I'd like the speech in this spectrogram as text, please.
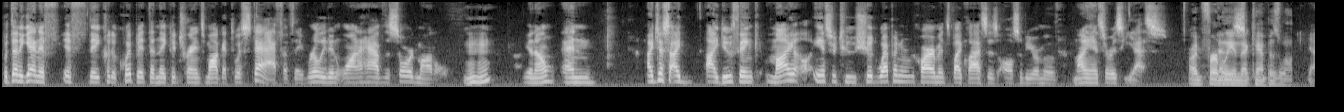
but then again, if if they could equip it, then they could transmog it to a staff if they really didn't want to have the sword model. Mm-hmm. You know, and I just I I do think my answer to should weapon requirements by classes also be removed. My answer is yes. I'm firmly That is- in that camp as well. Yeah.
